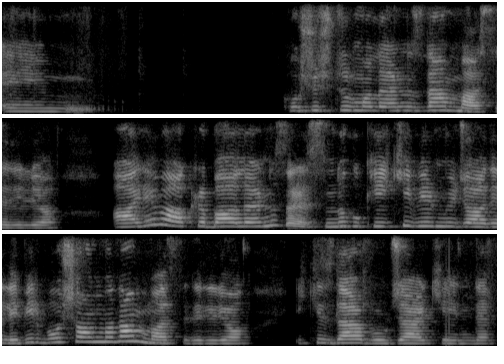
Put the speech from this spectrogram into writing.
e, koşuşturmalarınızdan bahsediliyor. Aile ve akrabalarınız arasında hukuki bir mücadele, bir boşanmadan bahsediliyor. İkizler Burcu erkeğinde.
